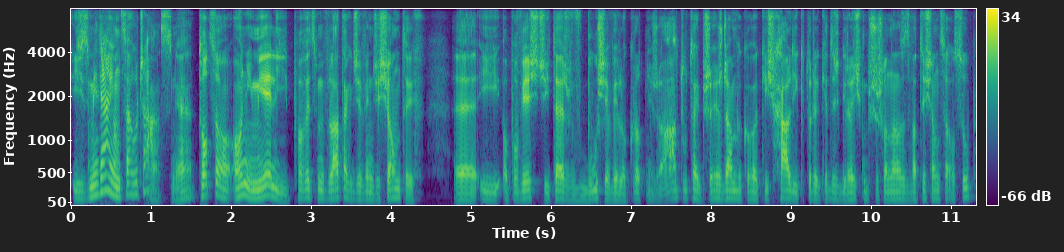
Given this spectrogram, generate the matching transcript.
i zmieniają cały czas, nie? To, co oni mieli, powiedzmy w latach 90., E, i opowieści też w busie wielokrotnie, że a tutaj przejeżdżamy koło jakiejś hali, które kiedyś graliśmy, przyszło na nas 2000 osób,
